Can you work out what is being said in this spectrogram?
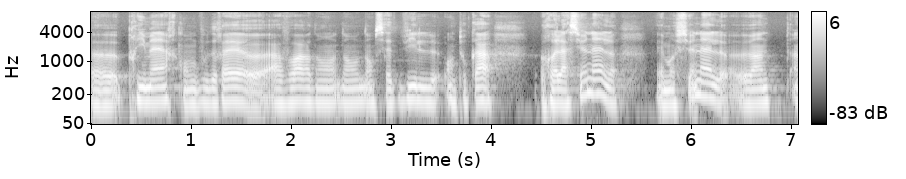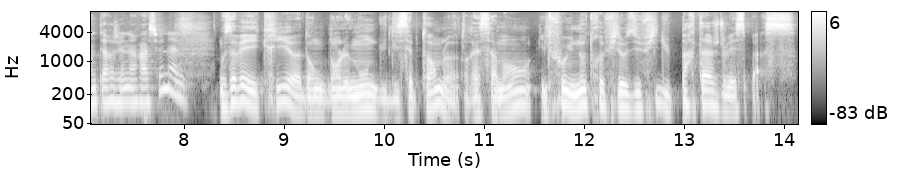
euh, primaires qu'on voudrait avoir dans, cette ville, en tout cas relationnel, émotionnel, euh, intergénérationnel. Vous avez écrit euh, donc, dans Le Monde du 10 septembre récemment, il faut une autre philosophie du partage de l'espace.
